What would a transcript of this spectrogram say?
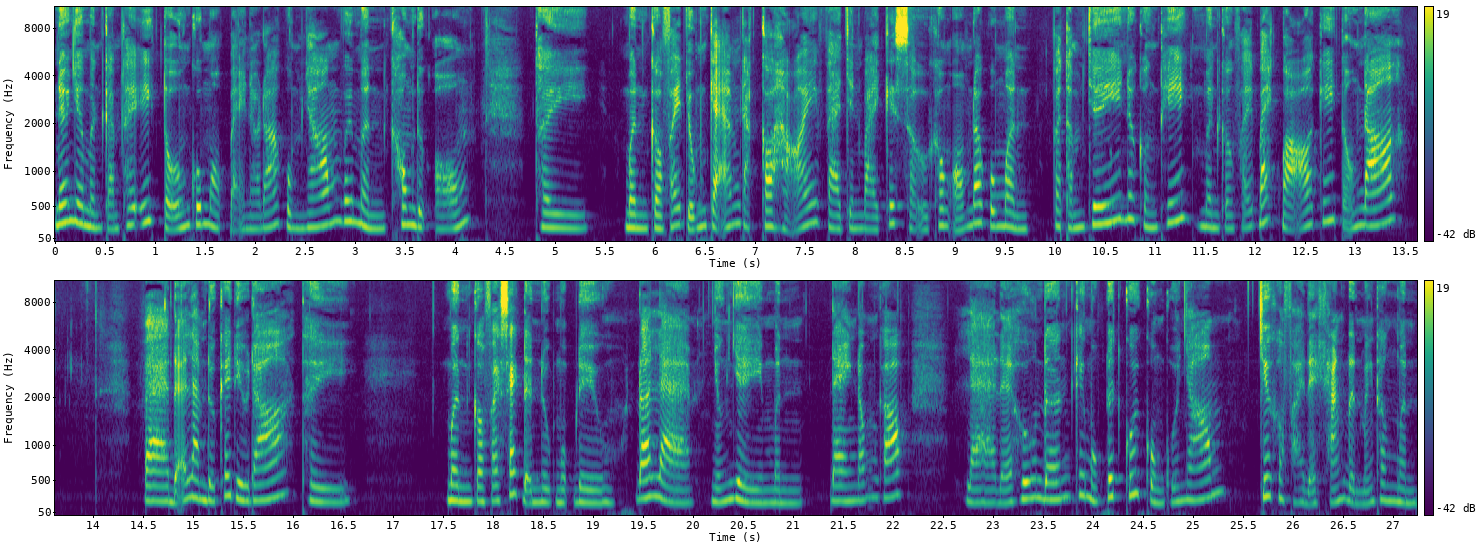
nếu như mình cảm thấy ý tưởng của một bạn nào đó cùng nhóm với mình không được ổn, thì mình cần phải dũng cảm đặt câu hỏi và trình bày cái sự không ổn đó của mình. Và thậm chí, nếu cần thiết, mình cần phải bác bỏ cái ý tưởng đó. Và để làm được cái điều đó, thì mình cần phải xác định được một điều, đó là những gì mình đang đóng góp là để hướng đến cái mục đích cuối cùng của nhóm, chứ không phải để khẳng định bản thân mình.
